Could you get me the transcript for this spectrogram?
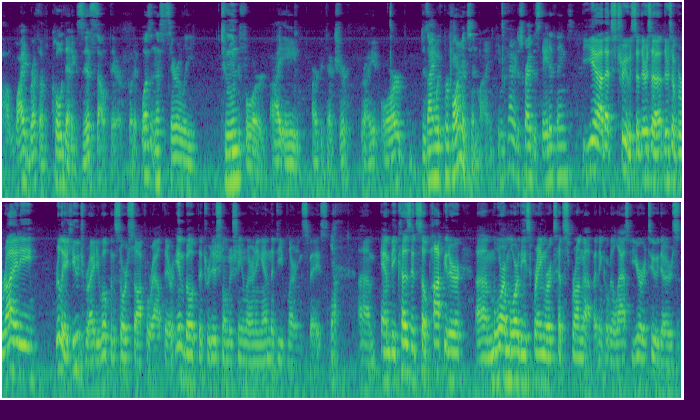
a wide breadth of code that exists out there, but it wasn't necessarily tuned for IA architecture, right? Or designed with performance in mind. Can you kind of describe the state of things? Yeah, that's true. So there's a there's a variety, really a huge variety of open source software out there in both the traditional machine learning and the deep learning space. Yeah. Um, and because it's so popular, um, more and more of these frameworks have sprung up. I think over the last year or two, there's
